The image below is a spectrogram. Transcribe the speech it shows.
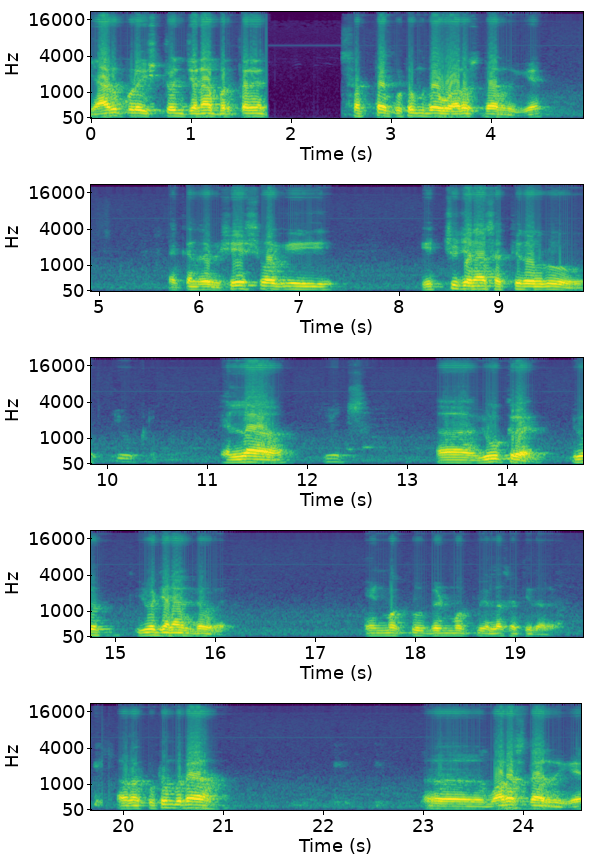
ಯಾರು ಕೂಡ ಇಷ್ಟೊಂದು ಜನ ಬರ್ತಾರೆ ಸತ್ತ ಕುಟುಂಬದ ವಾರಸುದಾರರಿಗೆ. ಯಾಕಂದ್ರೆ ವಿಶೇಷವಾಗಿ ಹೆಚ್ಚು ಜನ ಸತ್ತಿರೋರು ಎಲ್ಲ ಯುಕ್ರೇನ್ ಯುವಕರೇ ಯುವ ಯುವ ಜನಾಂಗದವ್ರೆ. ಹೆಣ್ಮಕ್ಳು ಗಂಡು ಮಕ್ಕಳು ಎಲ್ಲ ಸತ್ತಿದ್ದಾರೆ. ಅವರ ಕುಟುಂಬದ ವಾರಸುದಾರರಿಗೆ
